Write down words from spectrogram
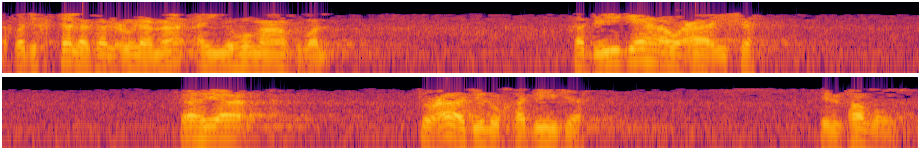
لقد اختلف العلماء أيهما أفضل خديجة أو عائشة. فهي تعادل خديجة في الفضل.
